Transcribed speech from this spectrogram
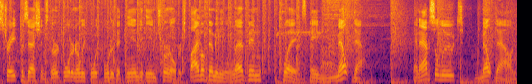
straight possessions, third quarter and early fourth quarter, that end in turnovers. Five of them in 11 plays. A meltdown, an absolute meltdown.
